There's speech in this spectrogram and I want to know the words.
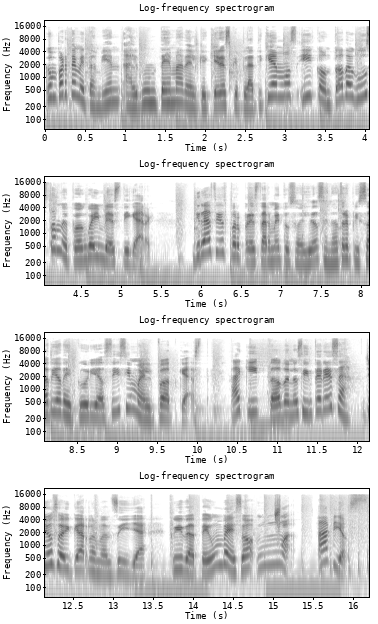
Compárteme también algún tema del que quieres que platiquemos y con todo gusto me pongo a investigar. Gracias por prestarme tus oídos en otro episodio de Curiosísimo el podcast. Aquí todo nos interesa. Yo soy Carla Mansilla. Cuídate, un beso. Adiós.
